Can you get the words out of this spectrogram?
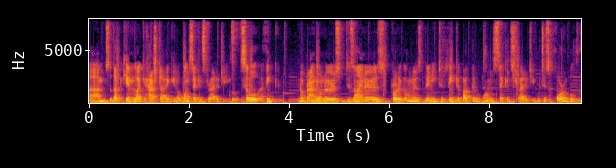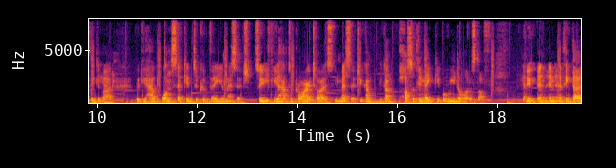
Um, so that became like a hashtag, you know, one second strategy. So I think you know, brand owners, designers, product owners, they need to think about their one second strategy, which is horrible to think about. But you have one second to convey your message. So if you have to prioritize your message, you can't you can't possibly make people read a lot of stuff. You, and, and I think that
